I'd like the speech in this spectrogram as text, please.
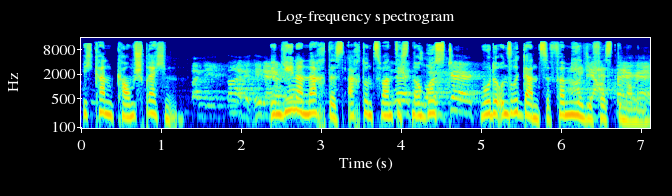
Ich kann kaum sprechen. In jener Nacht des 28. August wurde unsere ganze Familie festgenommen.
